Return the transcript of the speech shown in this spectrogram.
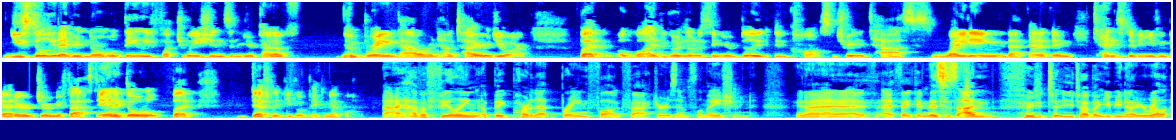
you still gonna have your normal daily fluctuations and your kind of brain power and how tired you are. But a lot of people are noticing your ability to do concentrated tasks, writing, that kind of thing, tends to be even better during a fast. Anecdotal, but definitely people are picking up on it. I have a feeling a big part of that brain fog factor is inflammation. You know, I, I, I think, and this is, I'm, you talk about you being out of your wheel.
